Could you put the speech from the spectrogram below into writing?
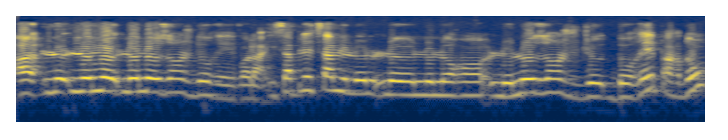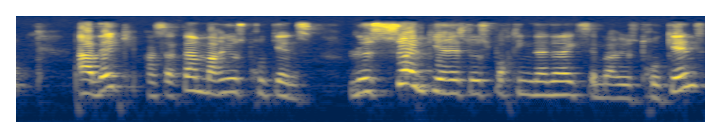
ah, le, le, le, losange doré voilà il s'appelait ça le, losange doré pardon avec un certain Mario Stroukens le seul qui reste au Sporting d'Anderlecht, c'est Mario Stroukens.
